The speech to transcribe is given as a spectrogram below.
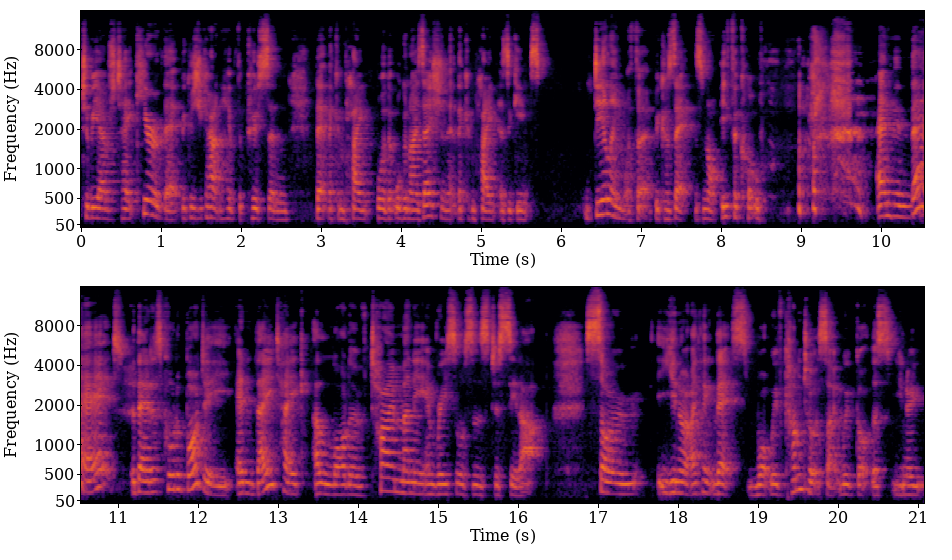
to be able to take care of that because you can't have the person that the complaint or the organization that the complaint is against dealing with it because that is not ethical. and then that that is called a body and they take a lot of time money and resources to set up so you know i think that's what we've come to it's like we've got this you know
